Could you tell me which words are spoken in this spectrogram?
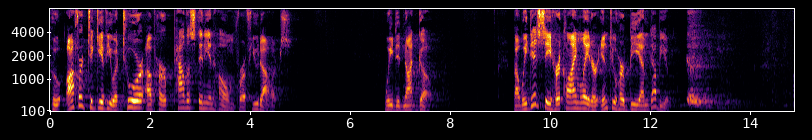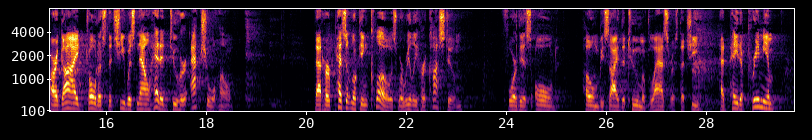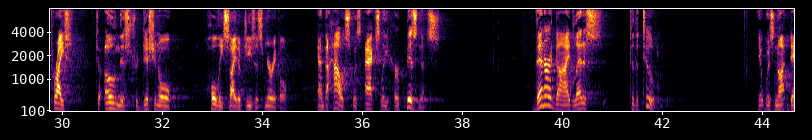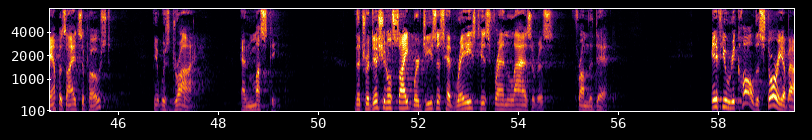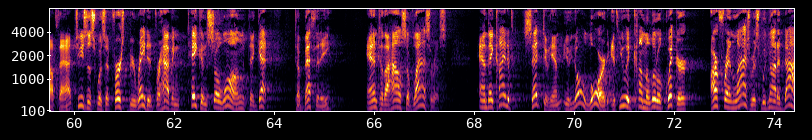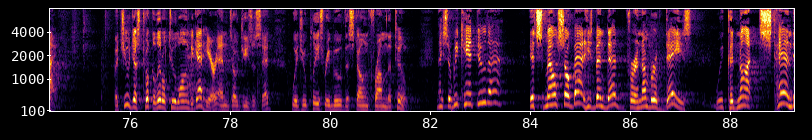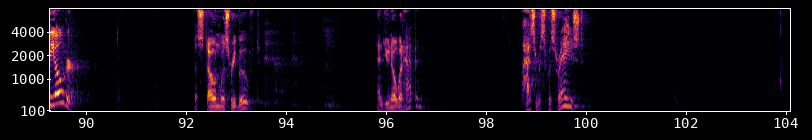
who offered to give you a tour of her Palestinian home for a few dollars. We did not go. But we did see her climb later into her BMW. Our guide told us that she was now headed to her actual home, that her peasant looking clothes were really her costume for this old home beside the tomb of Lazarus, that she had paid a premium price to own this traditional holy site of Jesus' miracle, and the house was actually her business. Then our guide led us to the tomb. It was not damp as I had supposed, it was dry and musty. The traditional site where Jesus had raised his friend Lazarus from the dead. And if you recall the story about that, Jesus was at first berated for having taken so long to get to Bethany and to the house of Lazarus. And they kind of said to him, You know, Lord, if you had come a little quicker, our friend Lazarus would not have died. But you just took a little too long to get here. And so Jesus said, Would you please remove the stone from the tomb? And they said, We can't do that. It smells so bad. He's been dead for a number of days. We could not stand the odor. The stone was removed. And you know what happened? Lazarus was raised.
